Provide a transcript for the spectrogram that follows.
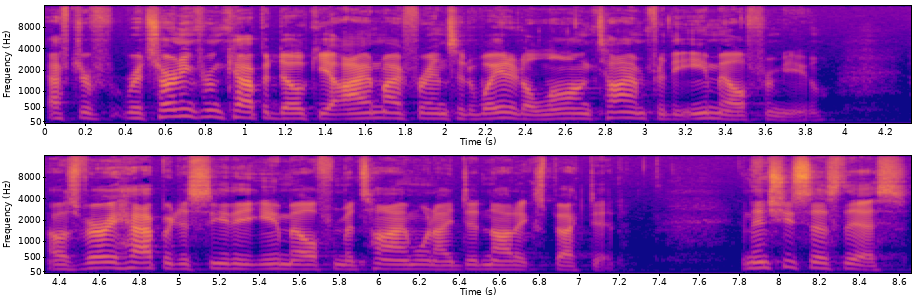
After returning from Cappadocia, I and my friends had waited a long time for the email from you. I was very happy to see the email from a time when I did not expect it. And then she says this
